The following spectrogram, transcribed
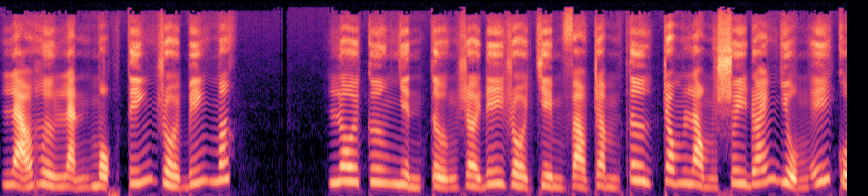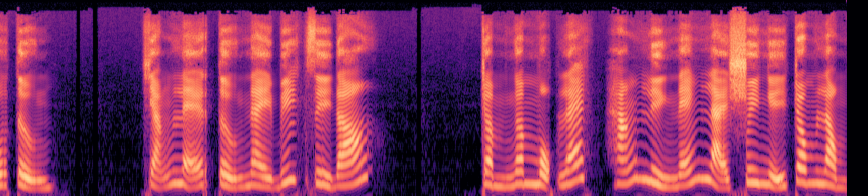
Lão hừ lạnh một tiếng rồi biến mất. Lôi cương nhìn tượng rời đi rồi chìm vào trầm tư trong lòng suy đoán dụng ý của tượng. Chẳng lẽ tượng này biết gì đó? Trầm ngâm một lát, hắn liền nén lại suy nghĩ trong lòng,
